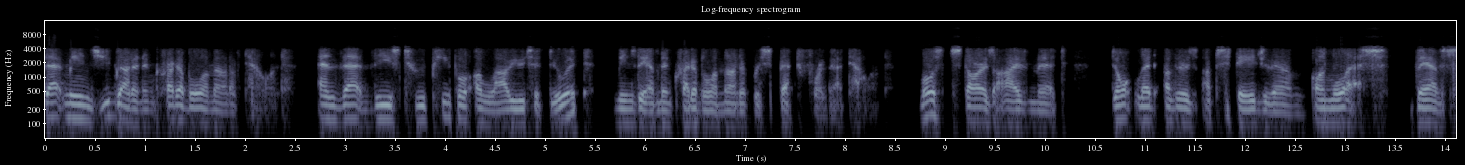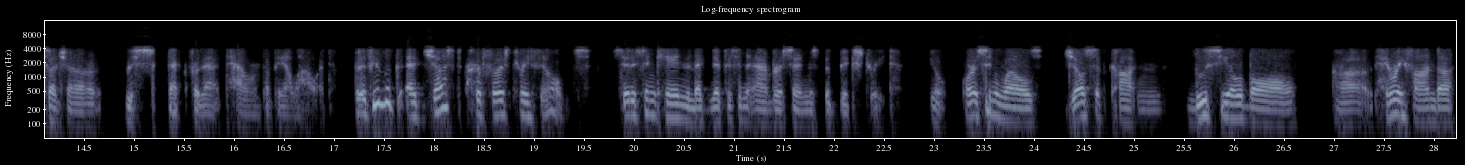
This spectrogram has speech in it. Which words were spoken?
that means you've got an incredible amount of talent. And that these two people allow you to do it means they have an incredible amount of respect for that talent. Most stars I've met don't let others upstage them unless they have such a respect for that talent that they allow it. But if you look at just her first three films, Citizen Kane, The Magnificent Ambersons, The Big Street, you know, Orson Welles, Joseph Cotten, Lucille Ball, uh, Henry Fonda,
